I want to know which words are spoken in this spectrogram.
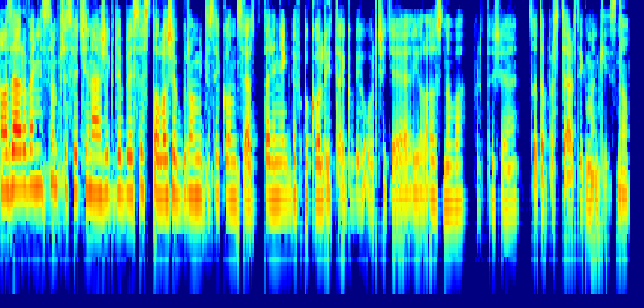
Ale zároveň jsem přesvědčená, že kdyby se stalo, že budou mít zase koncert tady někde v okolí, tak bych určitě jela znova, protože jsou to prostě Arctic Monkeys, no.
